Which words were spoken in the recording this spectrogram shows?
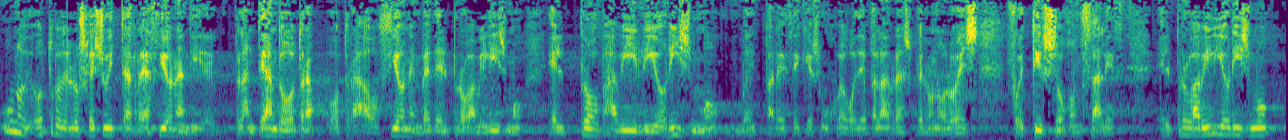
uno, otro de los jesuitas reaccionan planteando otra, otra opción en vez del probabilismo, el probabiliorismo, parece que es un juego de palabras, pero no lo es, fue Tirso González. El probabiliorismo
